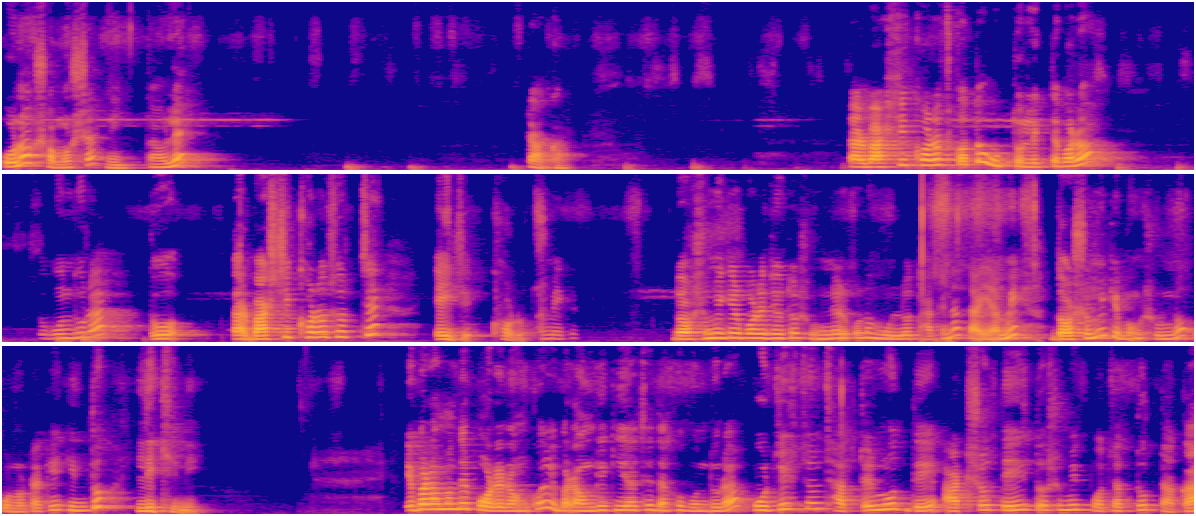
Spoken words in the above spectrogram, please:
কোনো সমস্যা নেই। তাহলে টাকা। তার বার্ষিক খরচ কত? উত্তর লিখতে পারো? তো বন্ধুরা তো তার বার্ষিক খরচ হচ্ছে এই যে খরচ। আমি দশমিকের পরে যেহেতু শূন্যের কোনো মূল্য থাকে না তাই আমি দশমিক এবং শূন্য কোনোটাকেই কিন্তু লিখিনি। এবার আমাদের পরের অঙ্ক এবার অঙ্কে কি আছে দেখো বন্ধুরা পঁচিশ জন ছাত্রের মধ্যে আটশো তেইশ দশমিক পঁচাত্তর টাকা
